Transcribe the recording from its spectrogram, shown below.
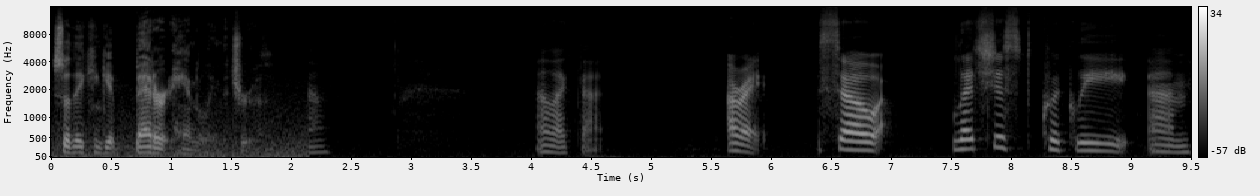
so they can get better at handling the truth. I like that. All right. So let's just quickly, um,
